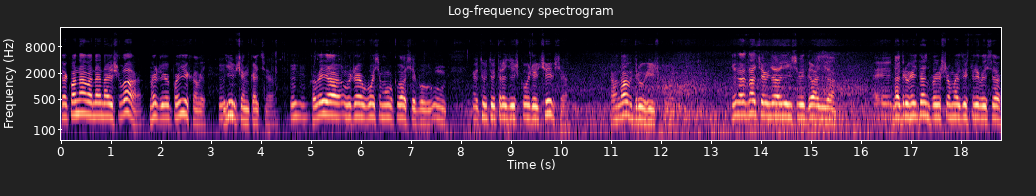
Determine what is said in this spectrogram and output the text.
Так вона мене знайшла, ми ж поїхали, Мгм. дівчинка ця. Мгм. Коли я вже в восьмому класі був, у, тут у третій школі вчився, а вона в другій школі. І назначив я їй свідання. Е, На другий день, бо що ми зустрілися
